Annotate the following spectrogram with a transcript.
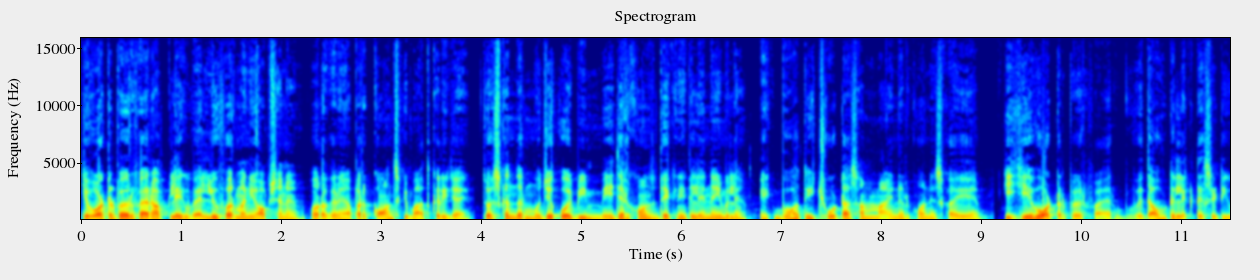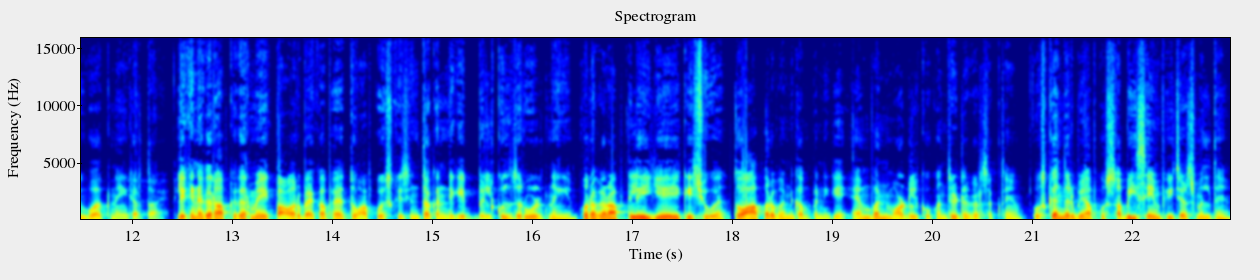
ये वाटर प्योरीफायर आपके लिए एक वैल्यू फॉर मनी ऑप्शन है। और अगर यहाँ पर कॉन्स की बात करी जाए तो इसके अंदर मुझे कोई भी मेजर कॉन्स देखने के लिए नहीं मिले। एक बहुत ही छोटा सा माइनर कॉन इसका ये है। कि ये water purifier without electricity work नहीं करता है। लेकिन अगर आपके घर में एक पावर बैकअप है तो आपको इसकी चिंता करने की बिल्कुल ज़रूरत नहीं है। और अगर आपके लिए ये एक इशू है तो आप अर्बन कंपनी के M1 मॉडल को कंसिडर कर सकते हैं। उसके अंदर भी आपको सभी सेम फीचर्स मिलते हैं।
